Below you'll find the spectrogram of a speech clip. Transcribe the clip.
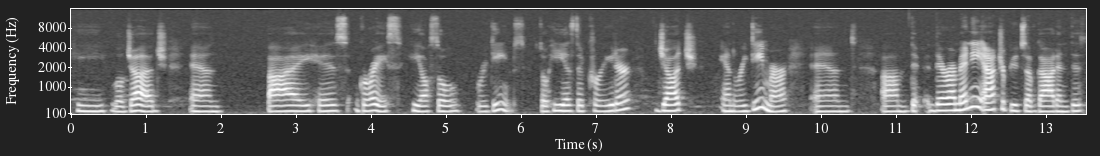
he will judge, and by his grace he also redeems. So he is the creator, judge, and redeemer. And um, th- there are many attributes of God, and this,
